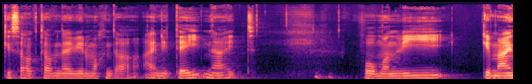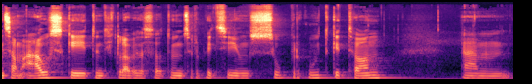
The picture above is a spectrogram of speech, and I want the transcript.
gesagt haben, nee, wir machen da eine Date Night, wo man wie gemeinsam ausgeht und ich glaube, das hat unserer Beziehung super gut getan. Ähm,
